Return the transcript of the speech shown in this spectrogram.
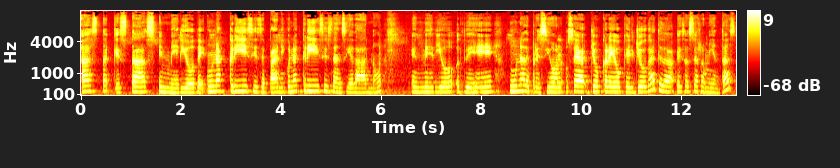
hasta que estás en medio de una crisis de pánico, una crisis de ansiedad, ¿no? en medio de una depresión. O sea, yo creo que el yoga te da esas herramientas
